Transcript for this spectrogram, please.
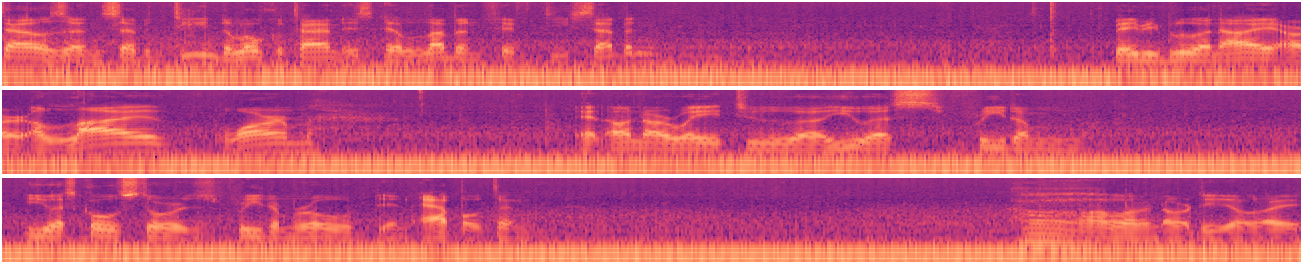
2017. The local time is 11.57. Baby Blue and I are alive, warm, and on our way to uh, U.S. Freedom, U.S. Cold Storage Freedom Road in Appleton. What an ordeal, right?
